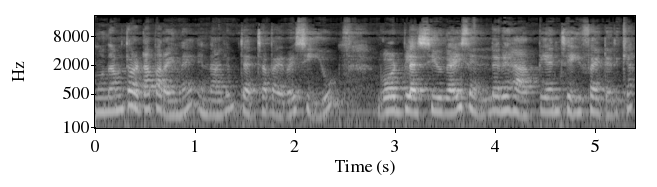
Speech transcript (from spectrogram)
മൂന്നാമത്തെ വട്ടാ പറയുന്നത് എന്നാലും tata bye bye see you God bless you guys എല്ലാവരും ഹാപ്പി ആൻഡ് സേഫ് ആയിട്ടിരിക്കാം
